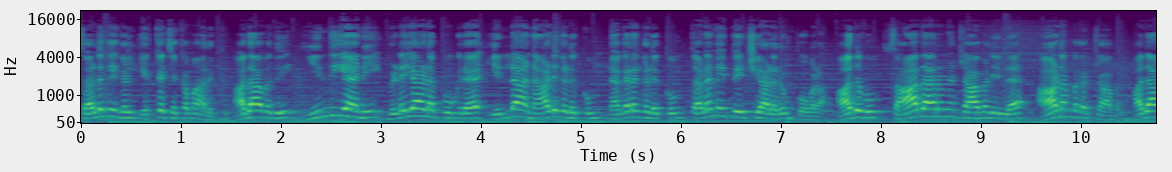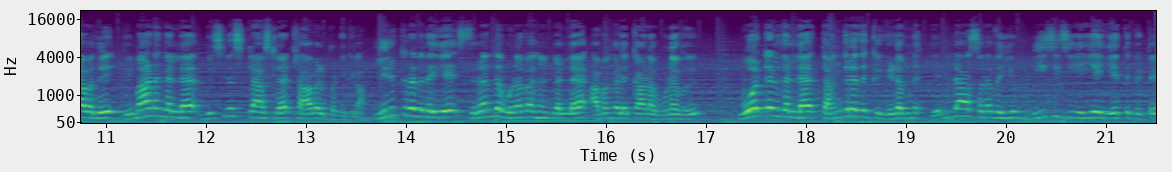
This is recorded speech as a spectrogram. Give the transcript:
சலுகைகள் எக்கச்சக்கமா இருக்கு. அதாவது இந்திய அணி விளையாட போகிற எல்லா நாடுகளுக்கும் நகரங்களுக்கும் தலைமை பேச்சியாளரும் போகலாம். அதுவும் சாதாரண டிராவல் ஆடம்பர டிராவல் அதாவது விமானங்கள்ல பிசினஸ் கிளாஸ்ல டிராவல் பண்ணிக்கலாம். இருக்கிறதுலயே சிறந்த உணவகங்கள்ல அவங்களுக்கான உணவு ஓட்டல்களில் தங்குறதுக்கு இடம்னு எல்லா செலவையும் பிசிசிஐயே ஏத்துக்கிட்டு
